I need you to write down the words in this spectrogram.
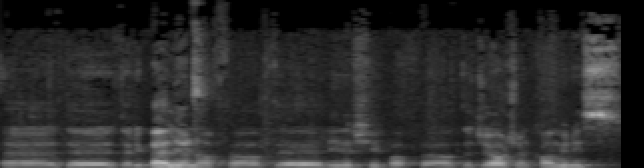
the, the rebellion of, of the leadership of, of the Georgian communists.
